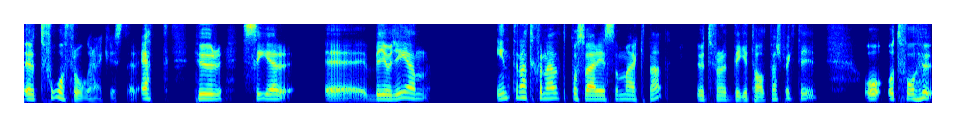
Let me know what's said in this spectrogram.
det två frågor här, Christer. Ett, hur ser eh, Biogen internationellt på Sverige som marknad utifrån ett digitalt perspektiv? Och, och två, hur,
